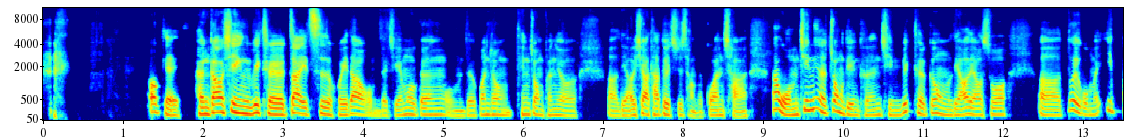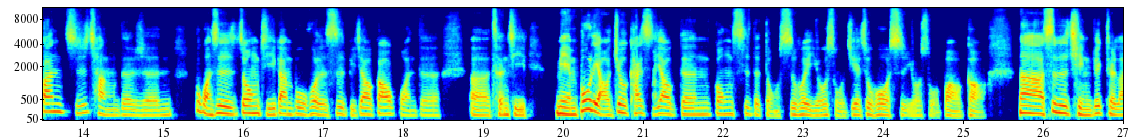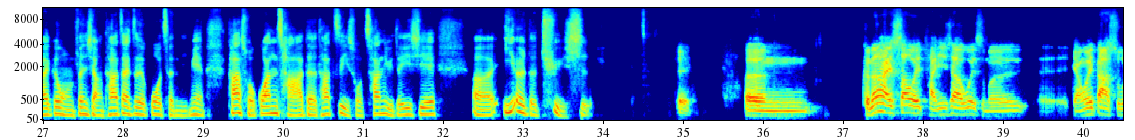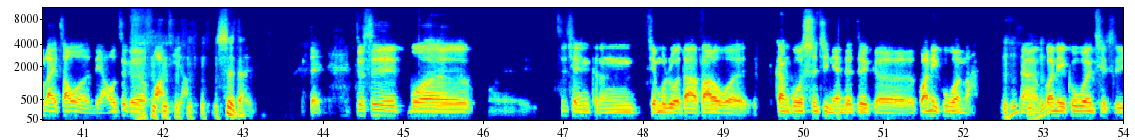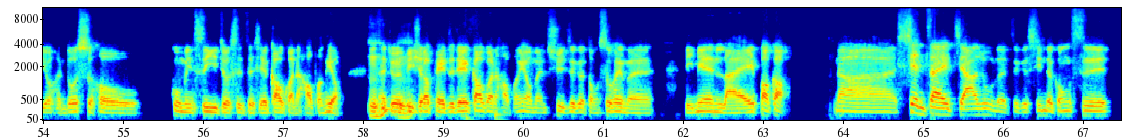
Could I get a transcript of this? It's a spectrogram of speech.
OK，很高兴 Victor 再一次回到我们的节目，跟我们的观众听众朋友呃聊一下他对职场的观察。那我们今天的重点可能请 Victor 跟我们聊聊说，呃，对我们一般职场的人，不管是中级干部或者是比较高管的呃层级。免不了就开始要跟公司的董事会有所接触，或是有所报告。那是不是请 Victor 来跟我们分享他在这个过程里面他所观察的，他自己所参与的一些呃一二的趣事？对，嗯，可能还稍微谈一下为什么呃两位大叔来找我聊这个话题啊？是的，对，就是我之前可能节目如果大家发了我。干过十几年的这个管理顾问嘛，那管理顾问其实有很多时候，顾名思义就是这些高管的好朋友，嗯那就必须要陪着这些高管的好朋友们去这个董事会们里面来报告。那现在加入了这个新的公司，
